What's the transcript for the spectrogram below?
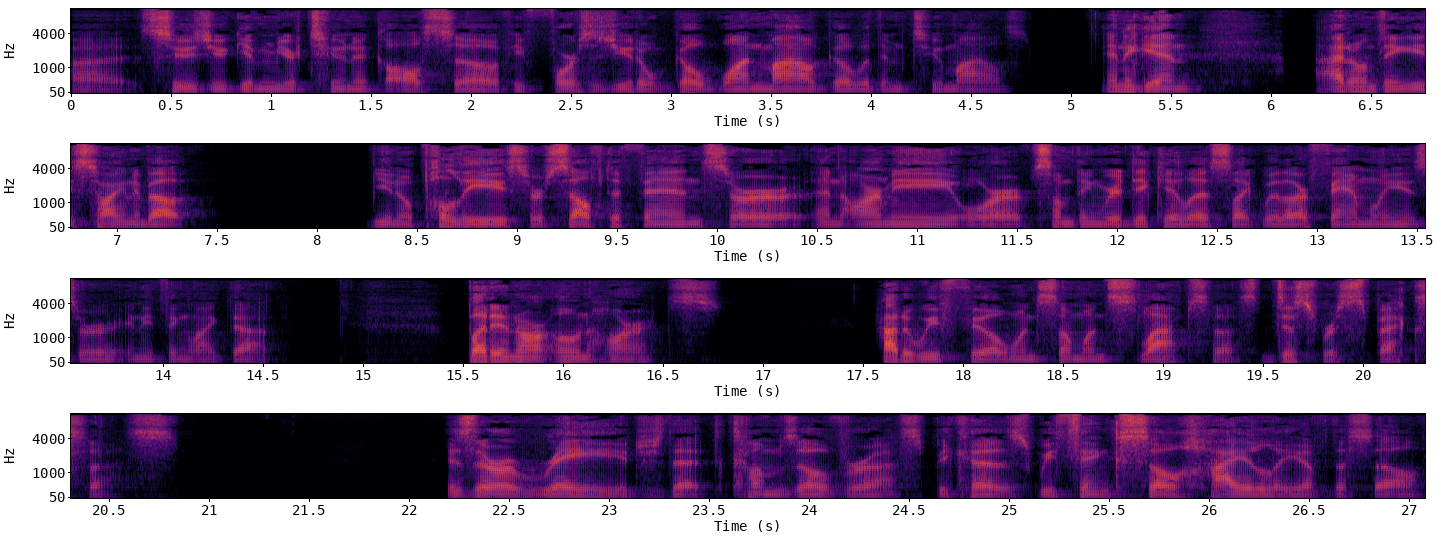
uh, sues you, give him your tunic also. If he forces you to go one mile, go with him two miles. And again, I don't think he's talking about, you know, police or self defense or an army or something ridiculous like with our families or anything like that. But in our own hearts, how do we feel when someone slaps us, disrespects us? Is there a rage that comes over us because we think so highly of the self?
